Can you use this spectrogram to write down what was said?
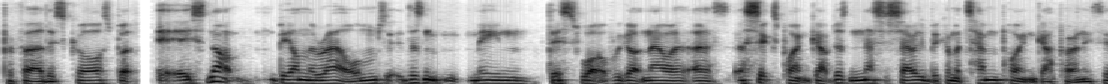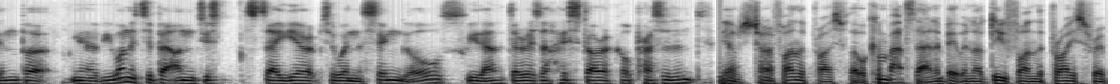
prefer this course. But it's not beyond the realms. It doesn't mean this. What have we got now? A, a, six point gap doesn't necessarily become a ten point gap or anything. But you know, if you wanted to bet on just say Europe to win the singles, you know, there is a historical precedent. Yeah, I'm just trying to find the price for that. We'll come back to that in a bit when I do find the price for it.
